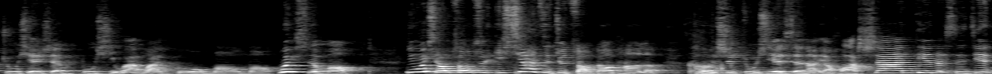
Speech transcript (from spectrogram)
猪先生不喜欢玩躲猫猫，为什么？因为小虫子一下子就找到它了。可是猪先生啊，要花三天的时间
